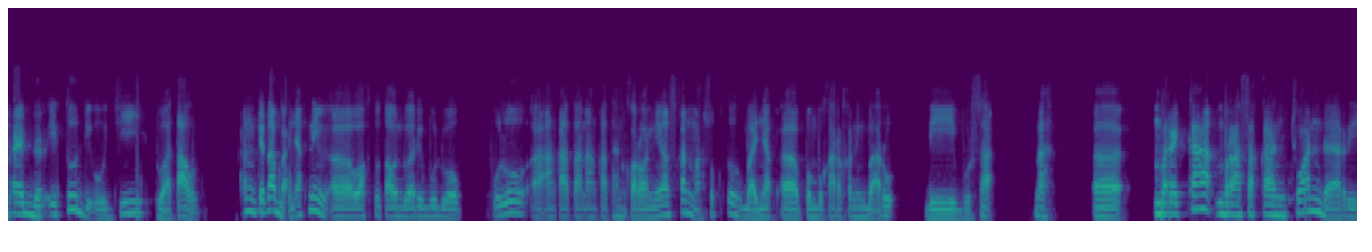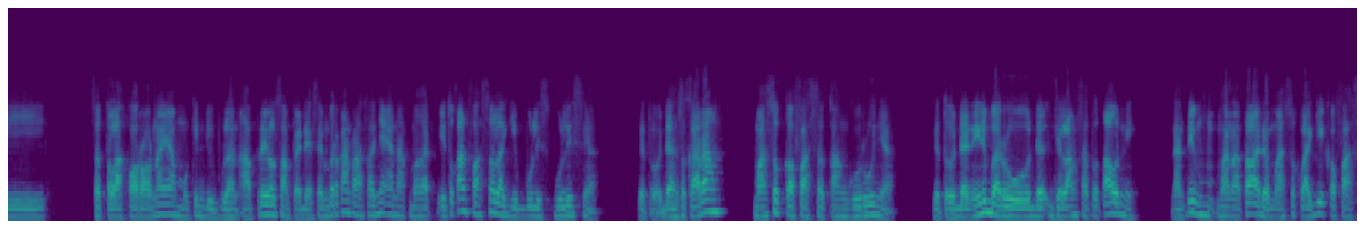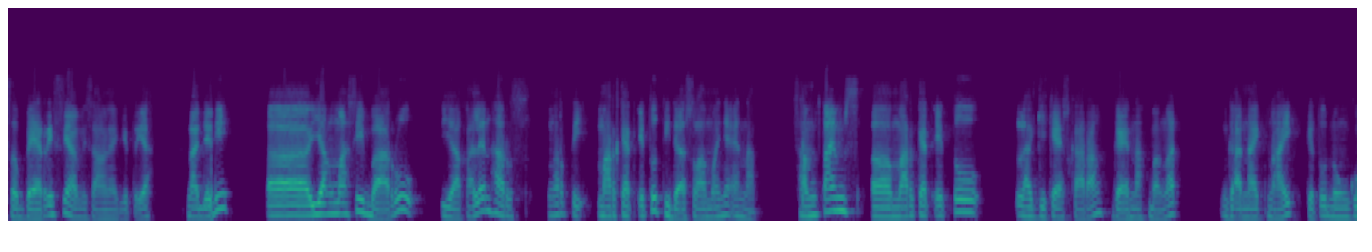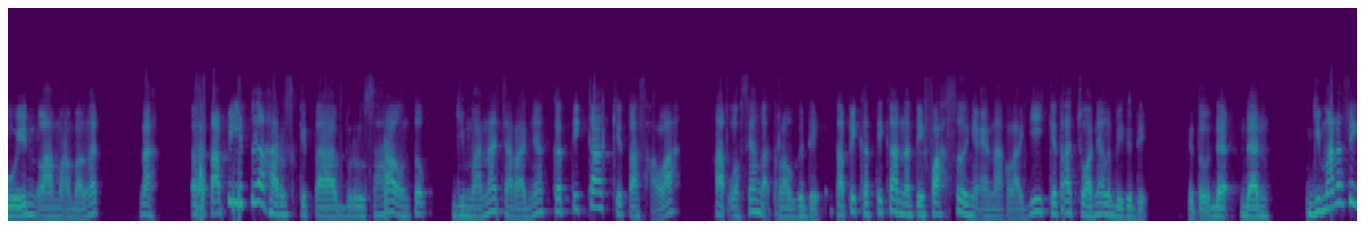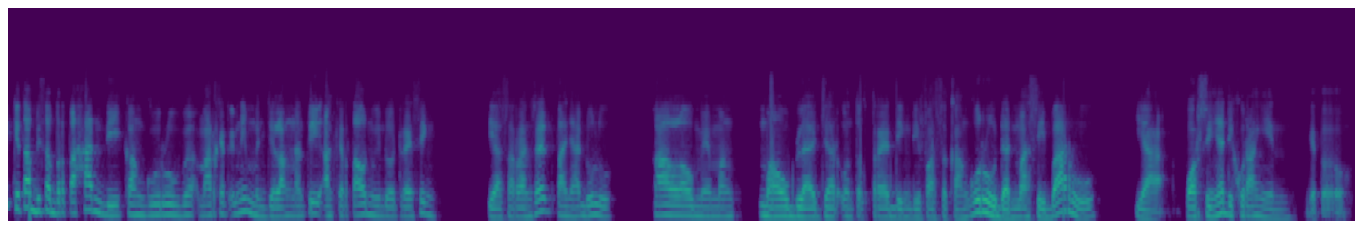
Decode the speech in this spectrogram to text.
trader itu diuji dua tahun. Kan kita banyak nih uh, waktu tahun 2020 uh, eh, angkatan-angkatan kolonials kan masuk tuh banyak uh, pembuka rekening baru di bursa. Nah, uh, mereka merasakan cuan dari setelah corona yang mungkin di bulan April sampai Desember kan rasanya enak banget. Itu kan fase lagi bullish-bullishnya gitu. Dan sekarang masuk ke fase kanggurunya gitu. Dan ini baru jelang satu tahun nih. Nanti mana tahu ada masuk lagi ke fase bearishnya misalnya gitu ya. Nah jadi uh, yang masih baru, ya kalian harus ngerti, market itu tidak selamanya enak. Sometimes, uh, market itu lagi kayak sekarang, nggak enak banget, nggak naik-naik gitu, nungguin lama banget. Nah, uh, tapi itu yang harus kita berusaha untuk gimana caranya ketika kita salah, cut loss-nya nggak terlalu gede. Tapi ketika nanti fasenya enak lagi, kita cuannya lebih gede, gitu. Da dan gimana sih kita bisa bertahan di kangguru market ini menjelang nanti akhir tahun window dressing? Ya saran saya tanya dulu, kalau memang mau belajar untuk trading di fase kanguru dan masih baru, ya porsinya dikurangin gitu.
